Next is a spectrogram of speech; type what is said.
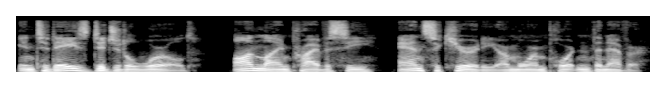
In today's digital world, online privacy and security are more important than ever.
